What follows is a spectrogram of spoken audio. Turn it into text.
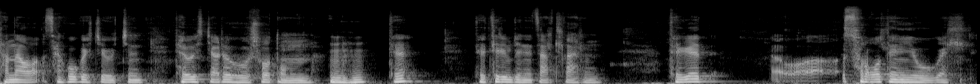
танаа санхүүгийн чи үе чинь 50-60% шууд унана. Аа. Тэ? Тэгээ тэр хэмжээний зардал гарна. Тэгээд сургуулийн юу гээл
